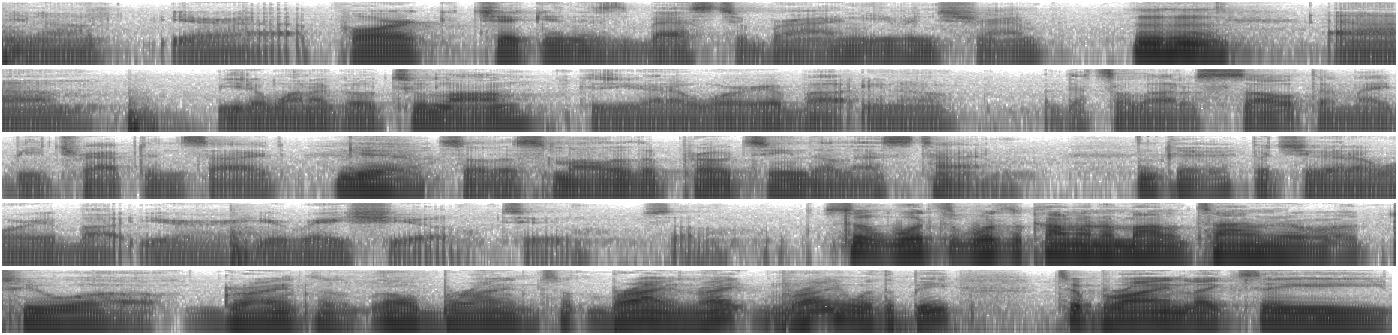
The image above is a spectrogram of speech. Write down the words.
you know, your uh, pork, chicken is the best to brine, even shrimp. Mm-hmm. Um, you don't want to go too long because you got to worry about, you know, that's a lot of salt that might be trapped inside. Yeah. So the smaller the protein, the less time. Okay. But you got to worry about your your ratio too. So So what's what's the common amount of time to, to uh, grind? Oh, brine, brine, right? Mm-hmm. Brine with a B to brine. Like say,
